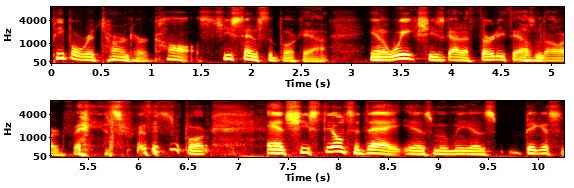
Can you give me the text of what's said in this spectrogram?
People returned her calls. She sends the book out. In a week, she's got a $30,000 advance for this book. And she still today is Mumia's biggest.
